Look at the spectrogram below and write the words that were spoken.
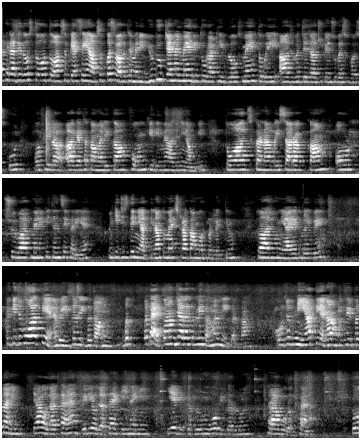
राधे दोस्तों तो आप सब कैसे हैं? आप सबका स्वागत है मेरे YouTube चैनल में रितु राठी ब्लॉग्स में। तो भाई आज बच्चे जा चुके हैं सुबह सुबह स्कूल और फिर आ, गया था काम वाली का फ़ोन की दी मैं आज नहीं आऊँगी। तो आज करना भाई सारा काम और शुरुआत मैंने किचन से करी है क्योंकि जिस दिन नहीं आती ना तो मैं एक्स्ट्रा काम और कर लेती हूँ। तो आज वो नहीं आए भाई पे। क्योंकि जब वो आती हैं ना भाई सही बताऊँ पता है काम ज़्यादा करने का मन नहीं करता। और जब नहीं आती है ना तो फिर पता नहीं क्या हो जाता है, फिर ये हो जाता है कि नहीं, ये भी कर लूँ, वो भी कर लूँ, खराब हो रखा है। तो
